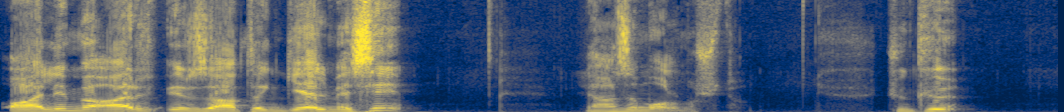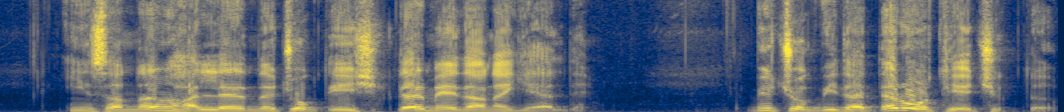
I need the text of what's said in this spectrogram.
alim ve arif bir zatın gelmesi lazım olmuştu. Çünkü insanların hallerinde çok değişiklikler meydana geldi. Birçok bidatler ortaya çıktı.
